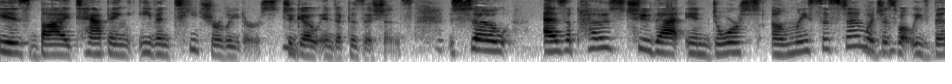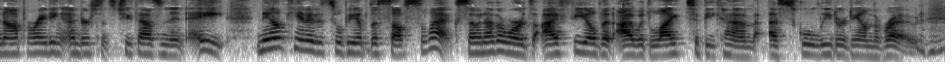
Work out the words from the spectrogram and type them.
is by tapping even teacher leaders to go into positions. So as opposed to that endorse only system, which mm-hmm. is what we've been operating under since 2008, now candidates will be able to self select. So, in other words, I feel that I would like to become a school leader down the road, mm-hmm.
